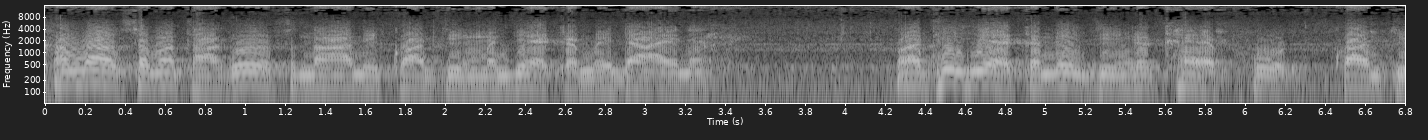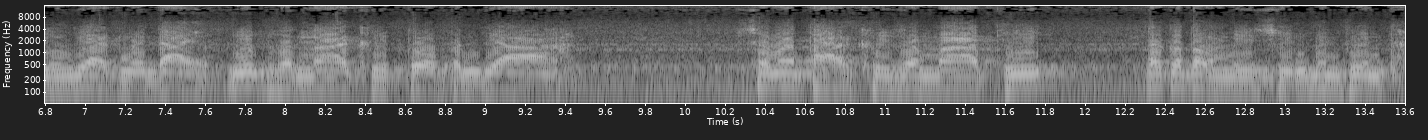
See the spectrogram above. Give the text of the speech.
คำว่าสมถะวิปัสสนานี่ความจริงมันแยกกันไม่ได้นะว่าที่แยกกันได้จริงก็แค่พูด ความจริงแยกไม่ได้วิปัสสนาคือตัวปัญญา สมถะคือสมาธิแล้วก็ต้องมีศีลเป็นพื้นฐ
